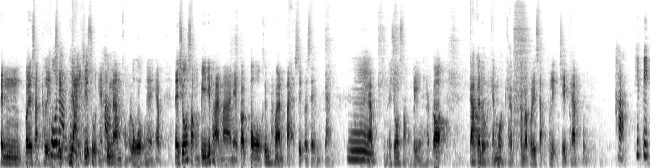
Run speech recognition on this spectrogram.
เป็นบริษัทผลิตผู้ชิปนำผลิตใหญ่ที่สุดเนี่ยค่ะผู้นำของโลกเนี่ยนะครับในช่วง 2 ปีที่ผ่านมาเนี่ยก็โตขึ้นประมาณ 80%เหมือนกันอืมนะครับในช่วง 2 ปีนะครับก็ก้าวกระโดดกันหมดครับสำหรับบริษัทผลิตชิปครับค่ะพี่ปิ๊ก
